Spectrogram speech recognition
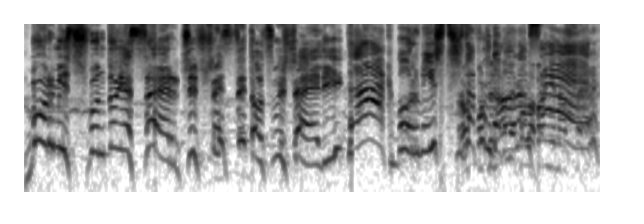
Burmistrz funduje ser! Czy wszyscy to słyszeli? Tak, burmistrz zafundował nam ser.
